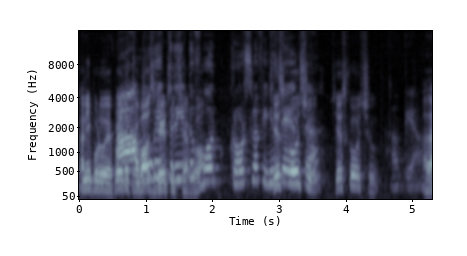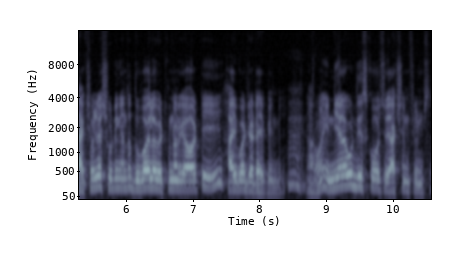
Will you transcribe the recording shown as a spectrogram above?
కానీ ఇప్పుడు ఎప్పుడైతే ప్రభాస్ డేట్స్ ఇచ్చాడో చేసుకోవచ్చు చేసుకోవచ్చు. అది యాక్చువల్గా షూటింగ్ అంతా దుబాయ్లో పెట్టుకున్నాడు కాబట్టి హై బడ్జెట్ అయిపోయింది. నార్మల్ ఇండియాలో కూడా తీసుకోవచ్చు యాక్షన్ ఫిల్మ్స్.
